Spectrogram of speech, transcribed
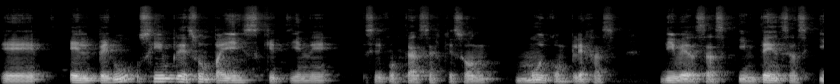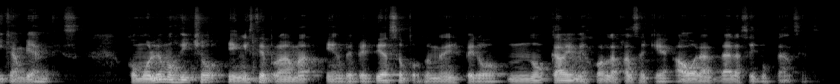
Eh, el Perú siempre es un país que tiene circunstancias que son muy complejas, diversas, intensas y cambiantes. Como lo hemos dicho en este programa en repetidas oportunidades, pero no cabe mejor la frase que ahora da las circunstancias.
